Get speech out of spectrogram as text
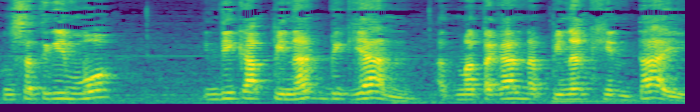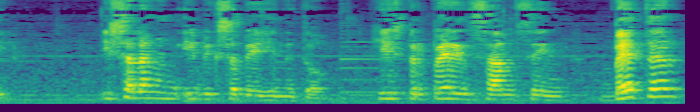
kung sa tingin mo, hindi ka pinagbigyan at matagal na pinaghintay, isa lang ang ibig sabihin nito. He is preparing something better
